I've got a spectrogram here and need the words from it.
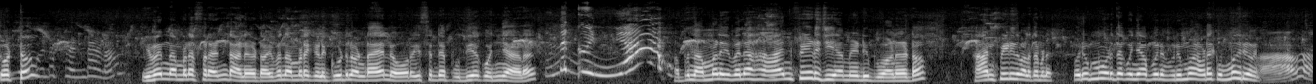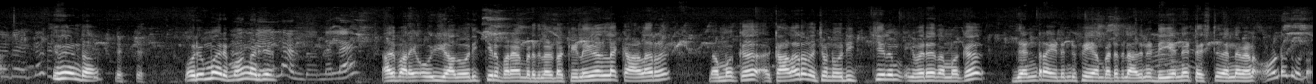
തൊട്ടു? ഇവൻ നമ്മുടെ ഫ്രണ്ടാണ് കേട്ടോ. ഇവൻ നമ്മുടെ കിളിക്കൂട്ടിലുണ്ടായ ലോറീസിന്റെ പുതിയ കുഞ്ഞാണ്. അപ്പൊ നമ്മൾ ഇവനെ ഹാൻഡ് ഫീഡ് ചെയ്യാൻ വേണ്ടി പോവാണ് കേട്ടോ. ഹാൻഡ് ഫീഡ് ചെയ്ത് വളർത്താൻ ഒരു ഉമ്മ കൊടുത്ത കുഞ്ഞാപ്പൂന് ഒരു ഉമ്മ അവിടെ ഉമ്മ വരുവൻ ഇത് കണ്ടോ ഒരു ഉമ്മ വരും മുഖം കാണിച്ചേ. അത് പറയും ഒയ്യോ അത് ഒരിക്കലും പറയാൻ പറ്റത്തില്ല കേട്ടോ. കിളികളുടെ കളറ് നമുക്ക് കളർ വെച്ചുകൊണ്ട് ഒരിക്കലും ഇവരെ നമുക്ക് ജെൻഡർ ഐഡന്റിഫൈ ചെയ്യാൻ പറ്റത്തില്ല. അതിന് ഡി എൻ എ ടെസ്റ്റ് തന്നെ വേണം. ഉണ്ടോ ഉണ്ടോ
